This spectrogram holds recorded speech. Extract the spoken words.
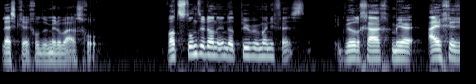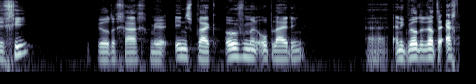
les kreeg op de middelbare school. Wat stond er dan in dat pubermanifest? Ik wilde graag meer eigen regie. Ik wilde graag meer inspraak over mijn opleiding. Uh, en ik wilde dat er echt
